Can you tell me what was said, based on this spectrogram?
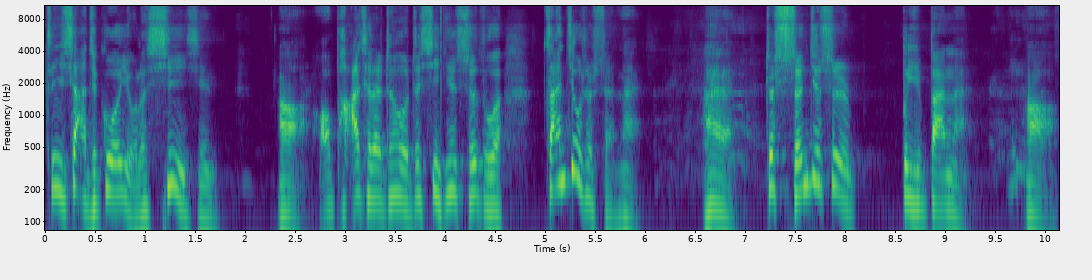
这一下就给我有了信心啊！我爬起来之后，这信心十足，咱就是神来，哎，这神就是不一般了啊！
